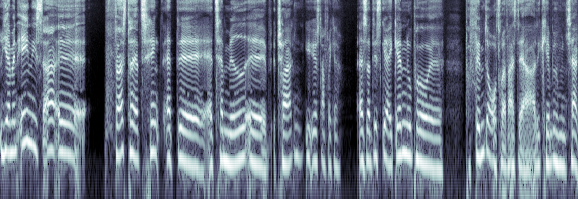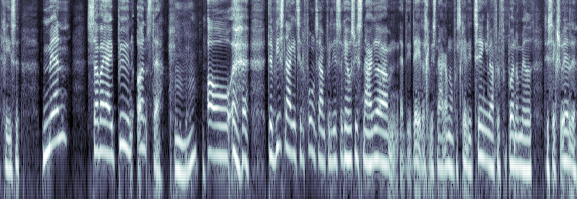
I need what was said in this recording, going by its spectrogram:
Jamen egentlig så... Øh, først har jeg tænkt at, øh, at tage med øh, tørken i Østafrika. Altså det sker igen nu på, øh, på femte år, tror jeg faktisk det er, og det er kæmpe humanitær krise. Men så var jeg i byen onsdag, Mm-hmm. og øh, da vi snakkede i telefon sammen, Felice, så kan jeg huske, vi snakkede om, at i dag der skal vi snakke om nogle forskellige ting, i hvert fald forbundet med det seksuelle.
